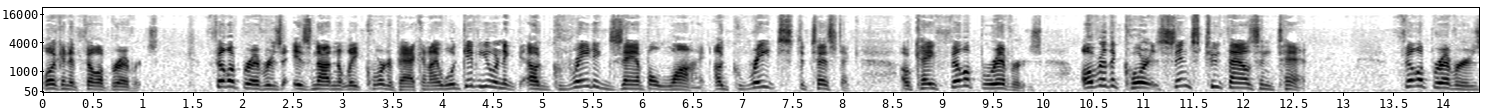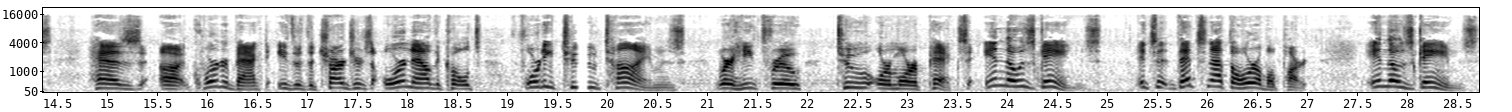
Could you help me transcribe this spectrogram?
looking at Philip Rivers. Philip Rivers is not an elite quarterback, and I will give you an, a great example why. A great statistic. Okay, Philip Rivers, over the course since 2010, Philip Rivers has uh, quarterbacked either the Chargers or now the Colts 42 times where he threw two or more picks. In those games, it's a, that's not the horrible part. In those games,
